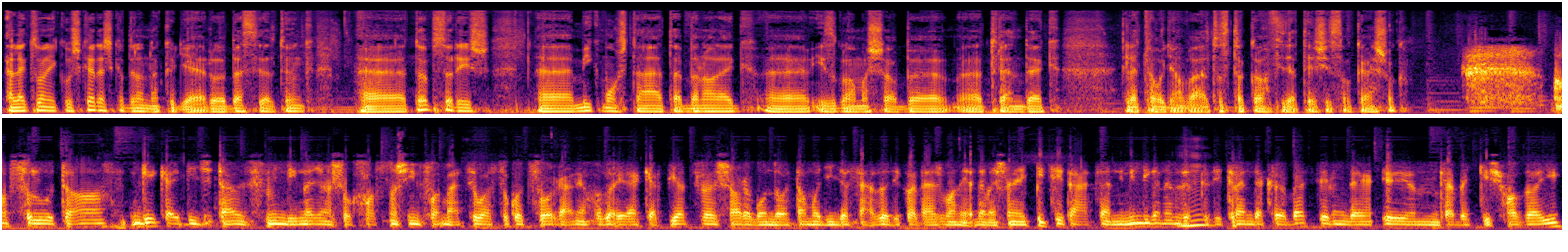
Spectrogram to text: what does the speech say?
elektronikus kereskedelemnek, ugye erről beszéltünk többször is. Mik most állt ebben a legizgalmasabb trendek, illetve hogyan változtak a fizetési szokások? Abszolút. A GK Digital mindig nagyon sok hasznos információval szokott szolgálni a hazai piacra, és arra gondoltam, hogy így a századik adásban érdemes lenne egy picit átvenni. Mindig a nemzetközi mhm. trendekről beszélünk, de jöjjön inkább egy kis hazai.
